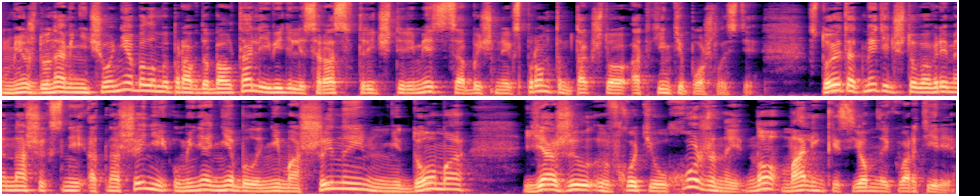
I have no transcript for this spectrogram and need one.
Между нами ничего не было, мы правда болтали и виделись раз в 3-4 месяца, обычно экспромтом, так что откиньте пошлости. Стоит отметить, что во время наших с ней отношений у меня не было ни машины, ни дома. Я жил в хоть и ухоженной, но маленькой съемной квартире.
